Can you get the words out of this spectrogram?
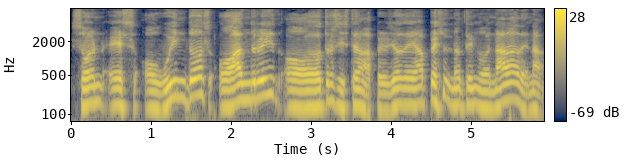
son es o Windows o Android o otros sistemas, pero yo de Apple no tengo nada de nada.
